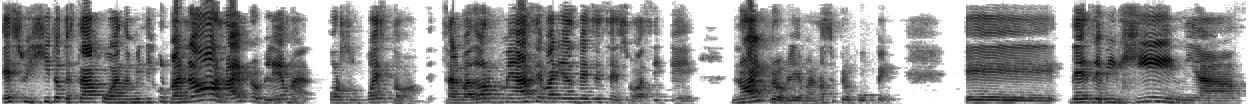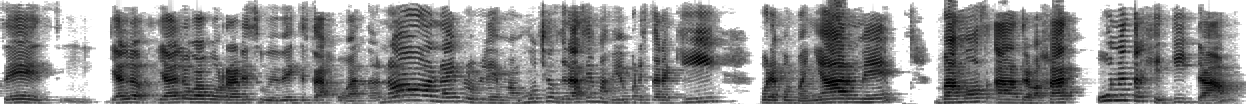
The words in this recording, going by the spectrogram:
Es su hijito que estaba jugando. Mil disculpas. No, no hay problema. Por supuesto. Salvador me hace varias veces eso, así que no hay problema, no se preocupe. Eh, desde Virginia, Ceci, ya lo, va a borrar de su bebé que estaba jugando. No, no hay problema. Muchas gracias más bien por estar aquí, por acompañarme. Vamos a trabajar una tarjetita.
